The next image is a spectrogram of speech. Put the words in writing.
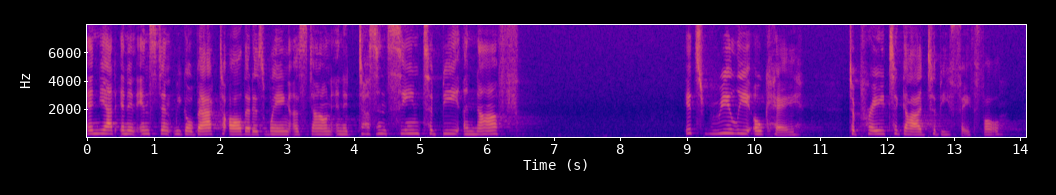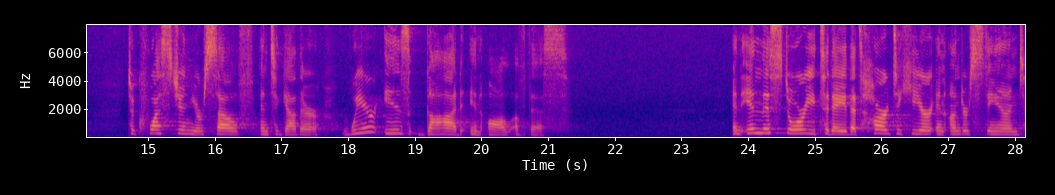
And yet, in an instant, we go back to all that is weighing us down, and it doesn't seem to be enough. It's really okay to pray to God to be faithful, to question yourself and together where is God in all of this? And in this story today that's hard to hear and understand,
